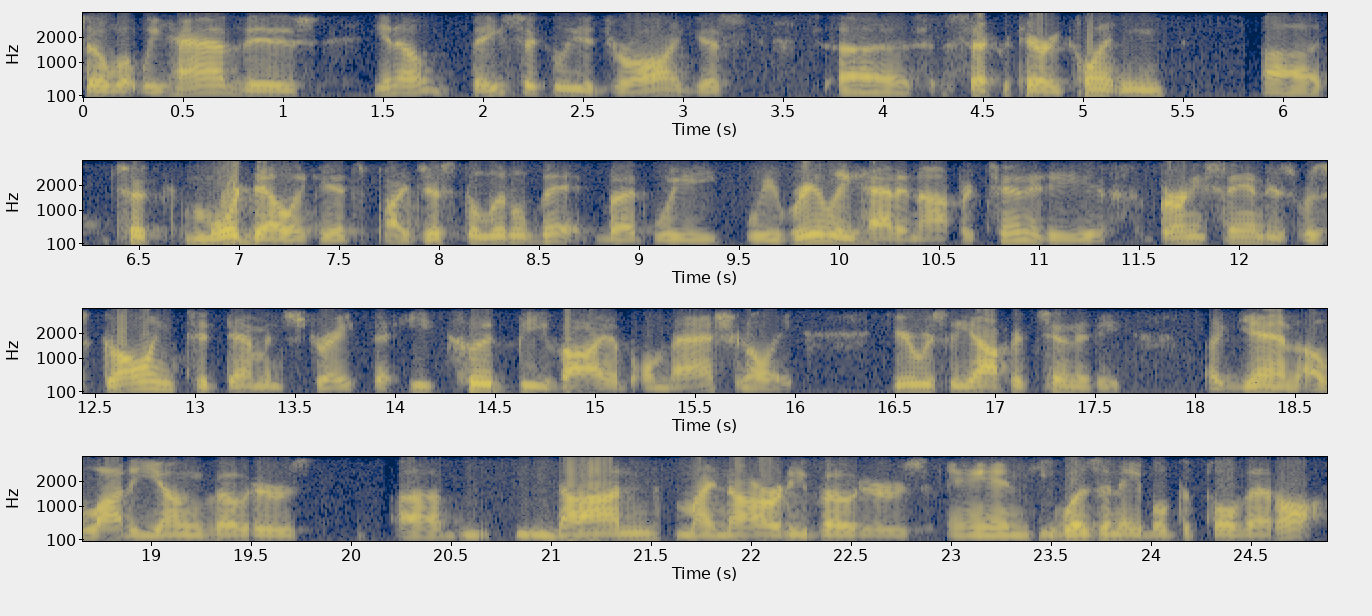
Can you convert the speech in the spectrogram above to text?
So what we have is you know basically a draw. I guess uh, Secretary Clinton uh, took more delegates by just a little bit, but we we really had an opportunity if Bernie Sanders was going to demonstrate that he could be viable nationally. Here was the opportunity. Again, a lot of young voters, uh, non-minority voters, and he wasn't able to pull that off.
